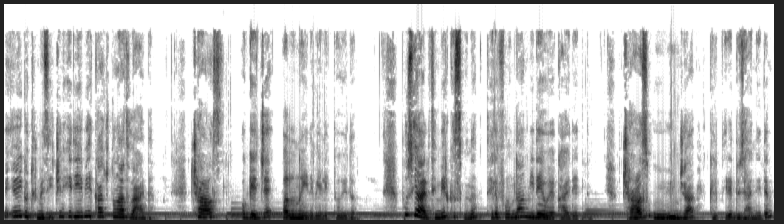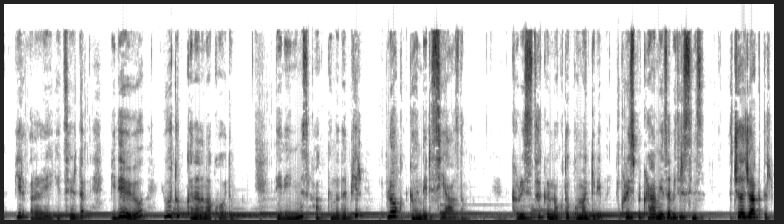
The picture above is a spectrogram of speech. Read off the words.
ve eve götürmesi için hediye birkaç donat verdi. Charles o gece balonu ile birlikte uyudu. Bu ziyaretin bir kısmını telefonumdan videoya kaydettim. Charles uyuyunca klipleri düzenledim, bir araya getirdim. Videoyu YouTube kanalıma koydum. Deneyimimiz hakkında da bir blog gönderisi yazdım. christucker.com'a girip Krispy Kreme yazabilirsiniz. Açılacaktır.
